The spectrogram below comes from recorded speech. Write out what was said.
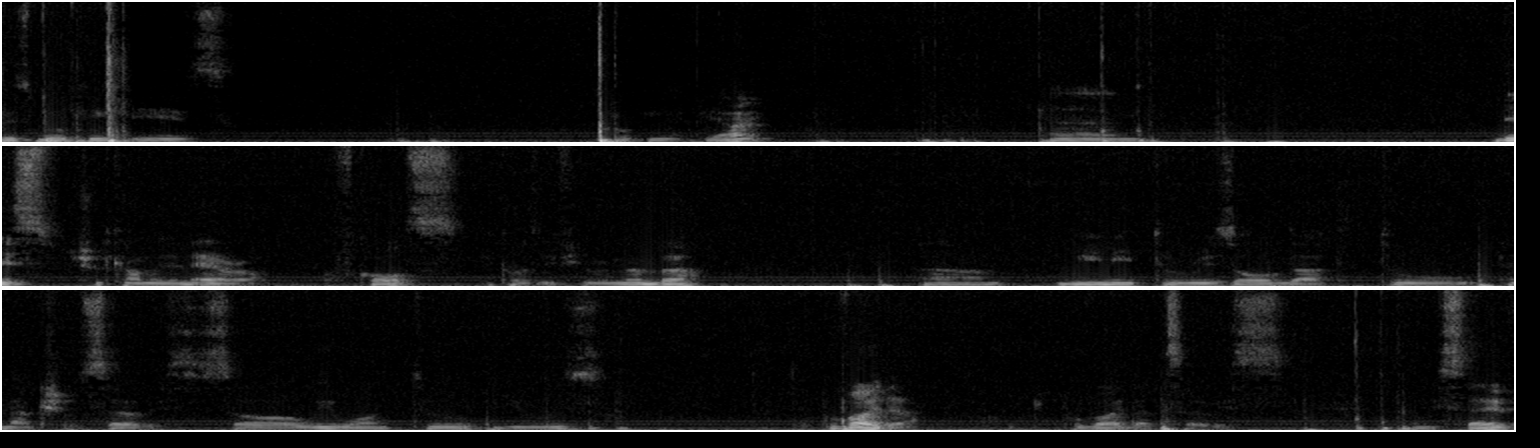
This booking is booking API and this should come with an error of course because if you remember um, we need to resolve that to an actual service. So we want to use the provider to provide that service. And we save.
